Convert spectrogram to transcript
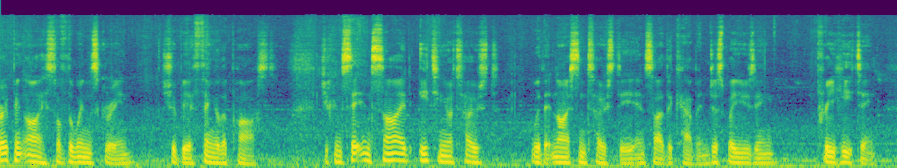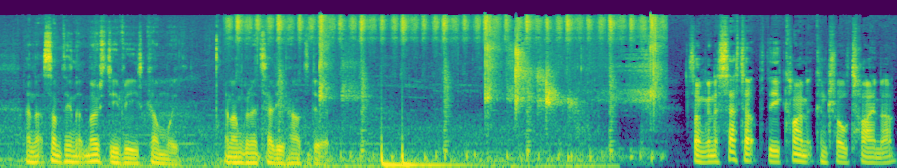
Scraping ice off the windscreen should be a thing of the past. You can sit inside eating your toast with it nice and toasty inside the cabin just by using preheating. And that's something that most EVs come with. And I'm going to tell you how to do it. So I'm going to set up the climate control timer.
